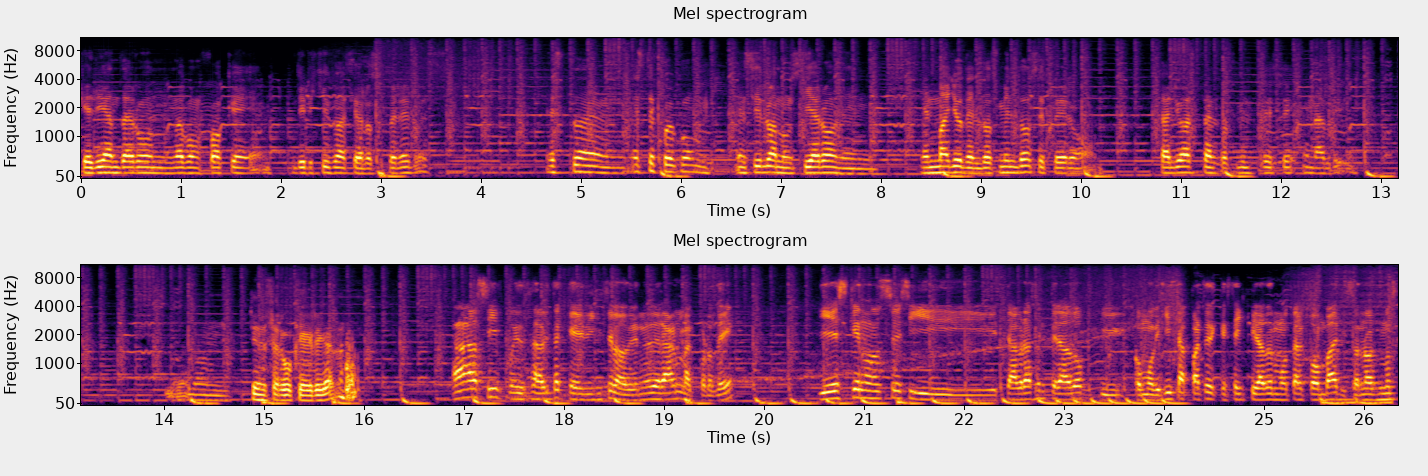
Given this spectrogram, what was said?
querían dar un nuevo enfoque dirigido hacia los superhéroes. este juego en sí lo anunciaron en, en mayo del 2012, pero salió hasta el 2013 en abril. ¿Tienes algo que agregar? Ah, sí, pues ahorita que dijiste lo de NetherRealm me acordé. Y es que no sé si te habrás enterado, y como dijiste, aparte de que está inspirado en Mortal Kombat y son los mismos.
